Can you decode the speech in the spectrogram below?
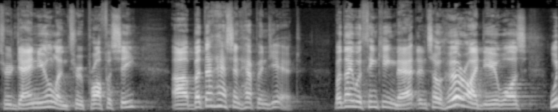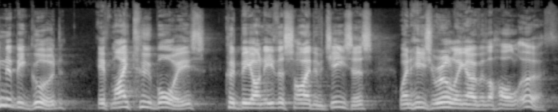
through Daniel and through prophecy, uh, but that hasn't happened yet. But they were thinking that, and so her idea was, wouldn't it be good if my two boys could be on either side of Jesus when he's ruling over the whole earth?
